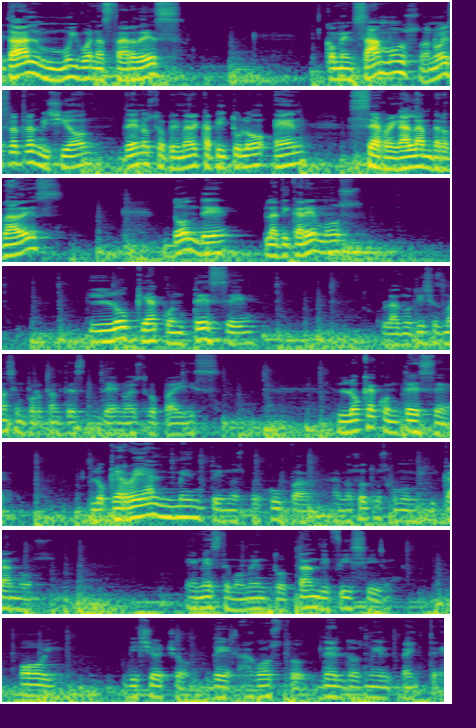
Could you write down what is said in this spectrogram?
¿Qué tal? Muy buenas tardes. Comenzamos nuestra transmisión de nuestro primer capítulo en Se Regalan Verdades, donde platicaremos lo que acontece, las noticias más importantes de nuestro país, lo que acontece, lo que realmente nos preocupa a nosotros como mexicanos en este momento tan difícil, hoy 18 de agosto del 2020.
